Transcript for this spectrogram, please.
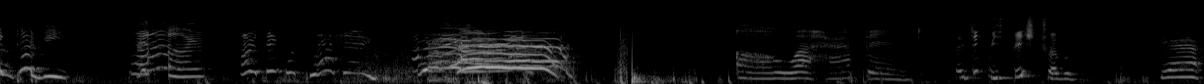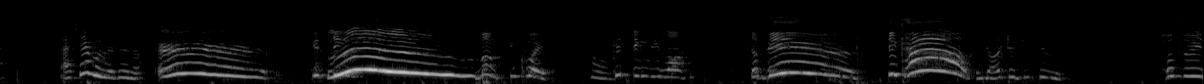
it could be. I, I think we're crashing. Oh, what happened? I think we space traveled. Yeah, I said we were gonna Earth. Good thing. Woo! Monk, be quiet. Oh. Good thing we lost the bear, the cow, and the R2D2. Hopefully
